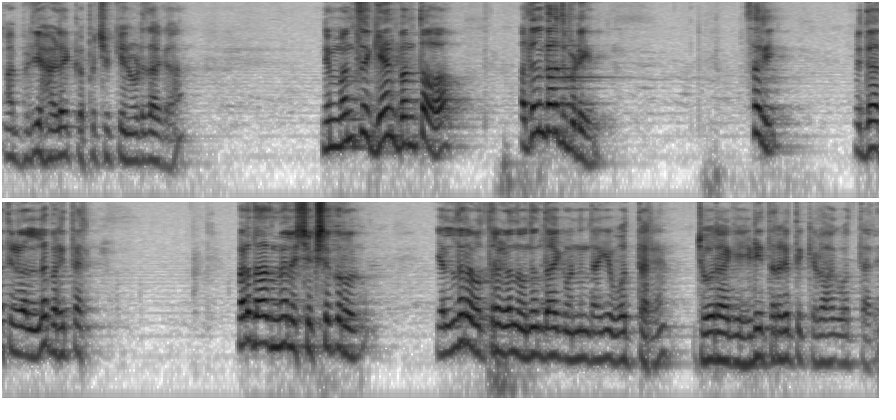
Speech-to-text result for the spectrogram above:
ಆ ಬಿಳಿ ಹಾಳೆ ಕಪ್ಪು ಚುಕ್ಕಿ ನೋಡಿದಾಗ ನಿಮ್ಮ ಮನಸ್ಸಿಗೆ ಏನು ಬಂತೋ ಅದನ್ನು ಬರೆದು ಬಿಡಿ ಸರಿ, ವಿದ್ಯಾರ್ಥಿಗಳೆಲ್ಲ ಬರೀತಾರೆ. ಬರೆದಾದ ಮೇಲೆ ಶಿಕ್ಷಕರು ಎಲ್ಲರ ಉತ್ತರಗಳನ್ನು ಒಂದೊಂದಾಗಿ ಒಂದೊಂದಾಗಿ ಓದ್ತಾರೆ. ಜೋರಾಗಿ ಇಡೀ ತರಗತಿ ಕೇಳುವಾಗ ಓದ್ತಾರೆ.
